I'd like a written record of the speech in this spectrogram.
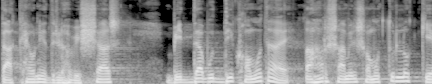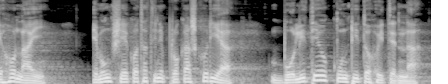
দাক্ষায়ণীর দৃঢ় বিশ্বাস, বিদ্যাবুদ্ধি ক্ষমতায় তাহার স্বামীর সমতুল্য কেহ নাই এবং সে কথা তিনি প্রকাশ করিয়া বলিতেও কুণ্ঠিত হইতেন না।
